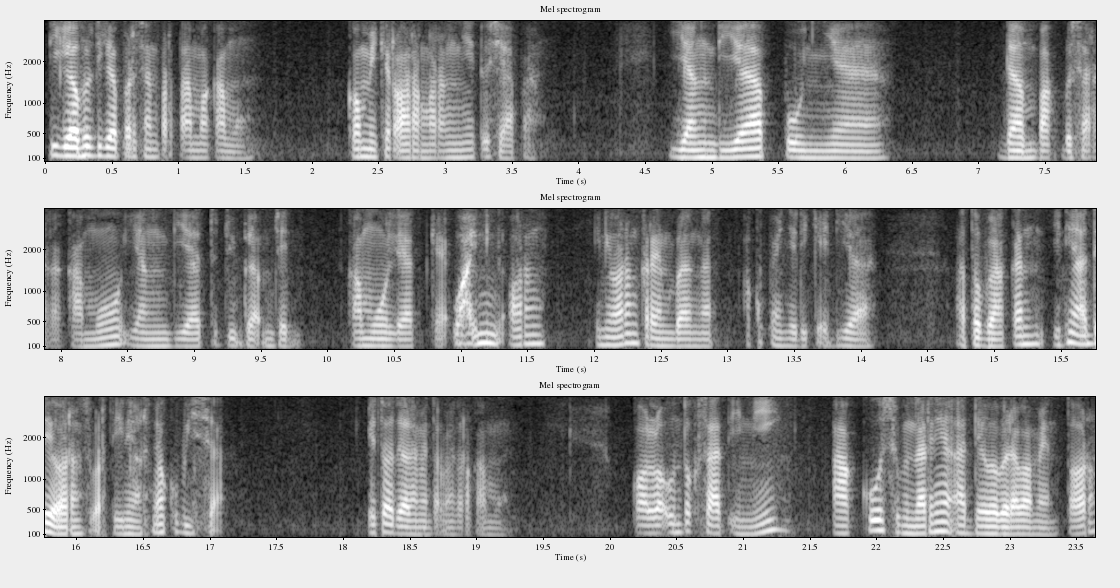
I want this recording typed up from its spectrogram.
33% pertama kamu. Kau mikir orang-orangnya itu siapa? Yang dia punya dampak besar ke kamu, yang dia tuh juga menjadi kamu lihat kayak wah ini orang ini orang keren banget, aku pengen jadi kayak dia. Atau bahkan ini ada orang seperti ini, harusnya aku bisa. Itu adalah mentor-mentor kamu. Kalau untuk saat ini, aku sebenarnya ada beberapa mentor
